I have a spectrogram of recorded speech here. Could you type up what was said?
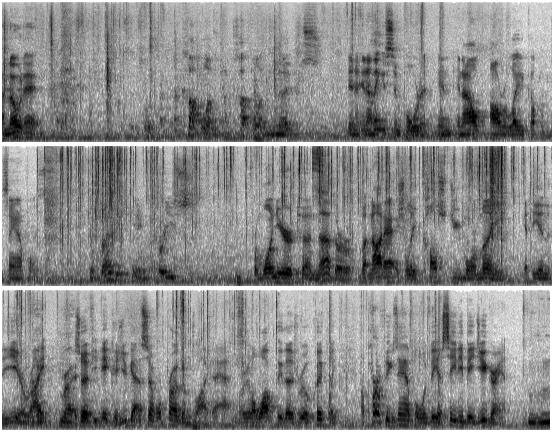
I know that. a couple of, a couple of notes, and, and I think it's important, and, and I'll, I'll relate a couple of examples. The budget can increase from one year to another, but not actually cost you more money at the end of the year, right? Right. So if you, because you've got several programs like that, and we're gonna walk through those real quickly. A perfect example would be a CDBG grant, mm-hmm.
